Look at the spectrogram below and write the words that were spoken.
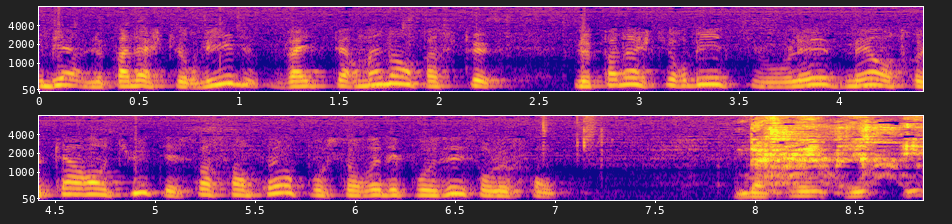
eh bien, le panache turbide va être permanent parce que le panache turbide, si vous voulez, met entre 48 et 60 heures pour se redéposer sur le fond. D'accord, oui. Et, et-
